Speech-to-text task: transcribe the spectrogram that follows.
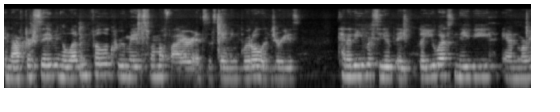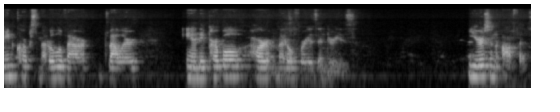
And after saving 11 fellow crewmates from a fire and sustaining brutal injuries, Kennedy received a, the U.S. Navy and Marine Corps Medal of Valor and a Purple Heart Medal for his injuries. Years in office.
